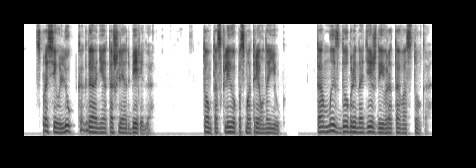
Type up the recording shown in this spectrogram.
— спросил Люк, когда они отошли от берега. Том тоскливо посмотрел на юг. Там мыс Доброй Надежды и Врата Востока.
